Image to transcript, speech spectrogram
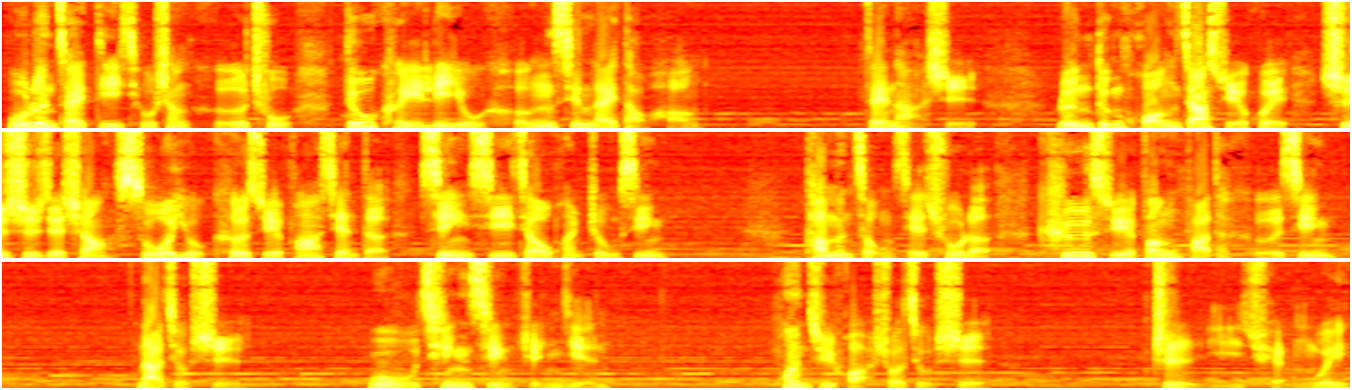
无论在地球上何处，都可以利用恒星来导航。在那时，伦敦皇家学会是世界上所有科学发现的信息交换中心。他们总结出了科学方法的核心，那就是勿轻信人言，换句话说就是质疑权威。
